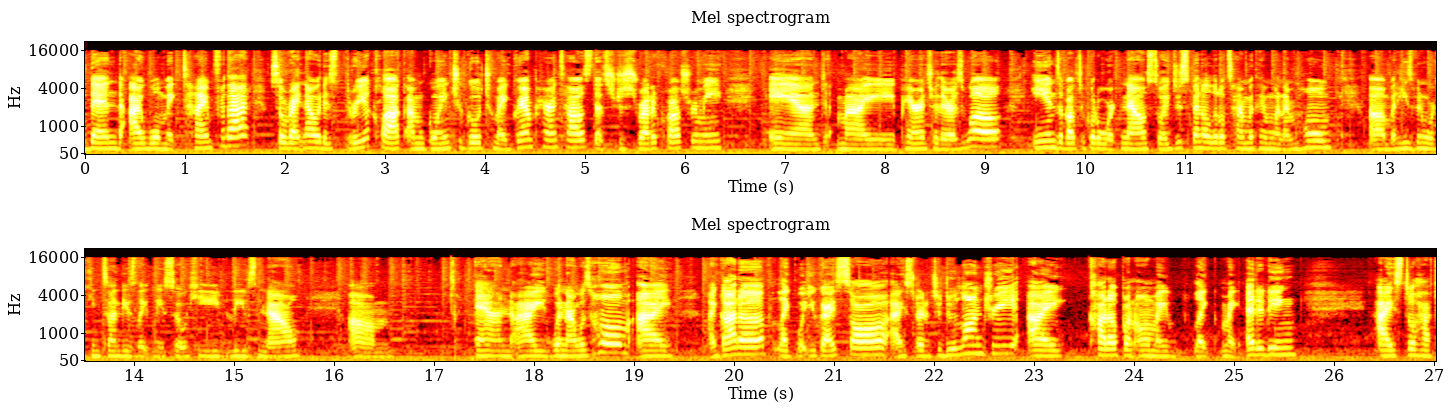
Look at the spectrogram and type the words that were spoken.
then I will make time for that. So right now it is three o'clock. I'm going to go to my grandparents' house that's just right across from me and my parents are there as well. Ian's about to go to work now, so I do spend a little time with him when I'm home, um, but he's been working Sundays lately, so he leaves now. Um, and I, when I was home, I, I got up, like what you guys saw, I started to do laundry, I caught up on all my, like my editing. I still have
